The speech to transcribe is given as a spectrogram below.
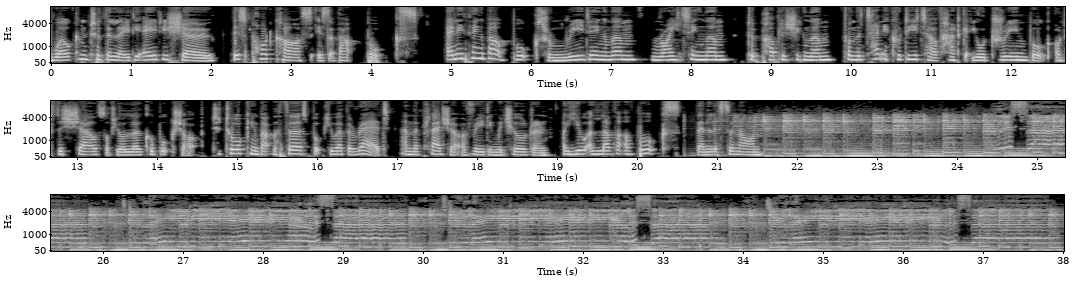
Welcome to the Ladey Adey Show. This podcast is about books. Anything about books from reading them, writing them, to publishing them, from the technical detail of how to get your dream book onto the shelves of your local bookshop, to talking about the first book you ever read and the pleasure of reading with children. Are you a lover of books? Then listen on. Listen Listen to Ladey. Listen.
